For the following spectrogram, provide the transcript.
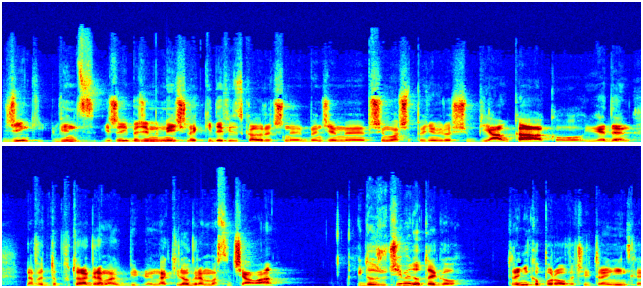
Dzięki, więc jeżeli będziemy mieć lekki deficyt kaloryczny, będziemy przyjmować odpowiednią ilość białka, około 1, nawet do 1,5 grama na kilogram masy ciała i dorzucimy do tego trening oporowy, czyli trening e,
